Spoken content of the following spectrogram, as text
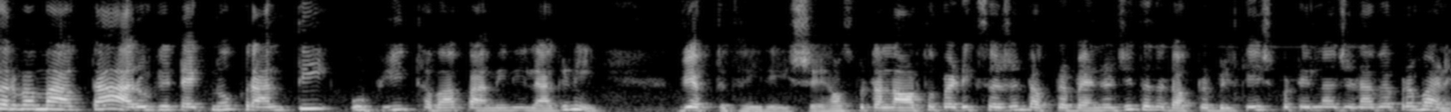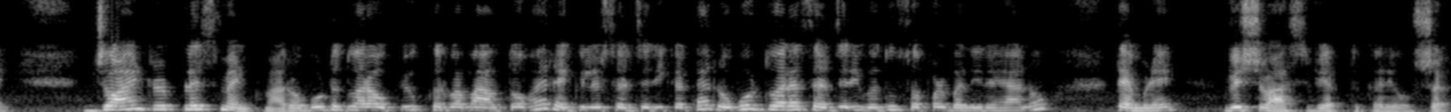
કરવામાં આવતા આરોગ્ય ટેકનો ક્રાંતિ ઊભી થવા પામીની લાગણી વ્યક્ત થઈ રહી છે. હોસ્પિટલના ઓર્થોપેડિક સર્જન ડોક્ટર બેનર્જી તથા ડોક્ટર બિલકેશ પટેલના જણાવ્યા પ્રમાણે, જોઈન્ટ રિપ્લેસમેન્ટમાં રોબોટ દ્વારા ઉપયોગ કરવામાં આવતો હોય, રેગ્યુલર સર્જરી કરતાં રોબોટ દ્વારા સર્જરી વધુ સફળ બની રહ્યાનો તેમણે વિશ્વાસ વ્યક્ત કર્યો છે.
